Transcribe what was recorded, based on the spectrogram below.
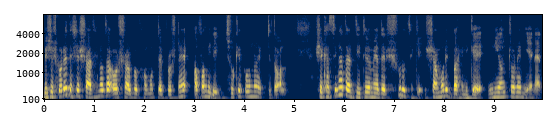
বিশেষ করে দেশের স্বাধীনতা ও সার্বভৌমত্বের প্রশ্নে আওয়ামী লীগ ঝুঁকিপূর্ণ একটি দল। শেখ হাসিনা তার দ্বিতীয় মেয়াদের শুরু থেকে সামরিক বাহিনীকে নিয়ন্ত্রণে নিয়ে নেন।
